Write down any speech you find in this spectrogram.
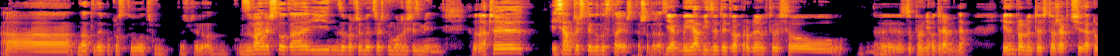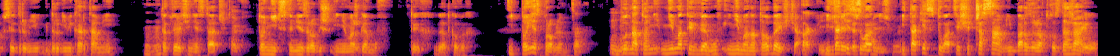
A na tutaj po prostu odśm- odśm- zwalniasz slota i zobaczymy, coś tu może się zmienić. To znaczy, I sam coś z tego dostajesz też od razu. jakby ja widzę te dwa problemy, które są e, zupełnie odrębne. Jeden problem to jest to, że jak ci się zaklopsuje drogimi, drogimi kartami, Mhm. na które ci nie stać, Tak. to nic z tym nie zrobisz i nie masz gemów tych dodatkowych. I to jest problem. Tak. Bo na to nie, nie ma tych gemów i nie ma na to obejścia. Tak, i I, takie, też sytua- to mieliśmy. I takie sytuacje się czasami bardzo rzadko zdarzają.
